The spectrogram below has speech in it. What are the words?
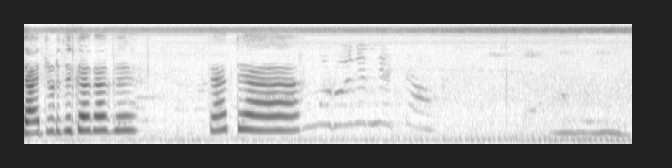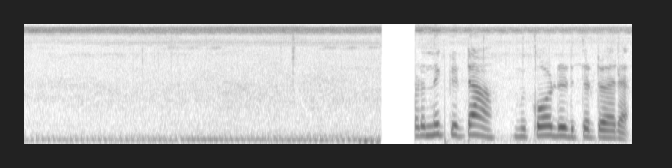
ടാറ്റ കൊടുത്ത് കാക്കാക്ക് ടാറ്റാ. അവിടെ നിൽക്കിട്ടാ കോട് എടുത്തിട്ട് വരാം.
